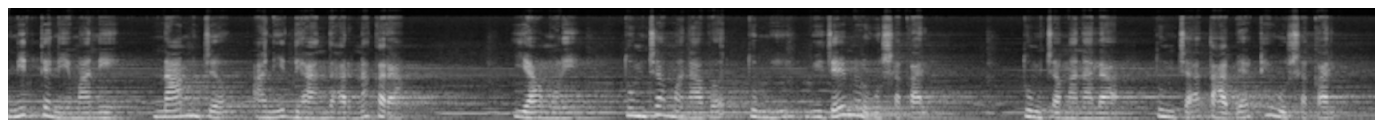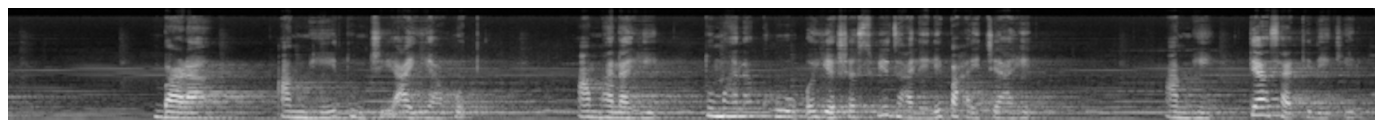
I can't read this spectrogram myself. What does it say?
नित्यनेमाने नामजप आणि ध्यानधारणा करा. यामुळे तुमच्या मनावर तुम्ही विजय मिळवू शकाल. तुमच्या मनाला तुमच्या ताब्यात ठेवू शकाल. बाळा आम्ही तुमची आई आहोत. आम्हालाही तुम्हाला खूप यशस्वी झालेले पाहायचे आहे. आम्ही त्यासाठी देखील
